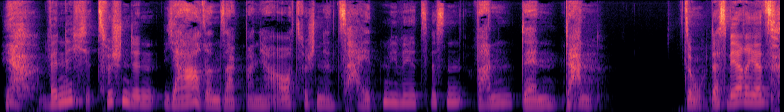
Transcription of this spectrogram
ja, wenn nicht zwischen den Jahren, sagt man ja auch, zwischen den Zeiten, wie wir jetzt wissen, wann denn dann? So, das wäre jetzt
